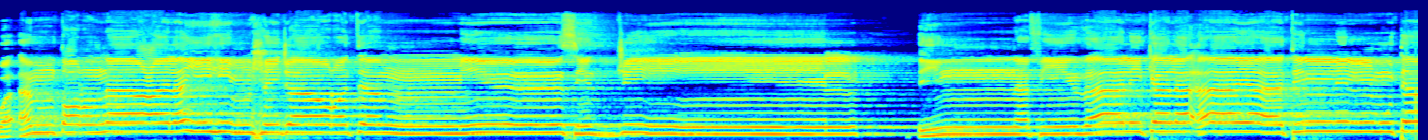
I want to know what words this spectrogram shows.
وأمطرنا عليهم حجارة من سجيل. إن في ذلك لآيات للمتوسمين.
